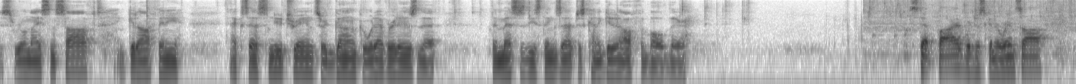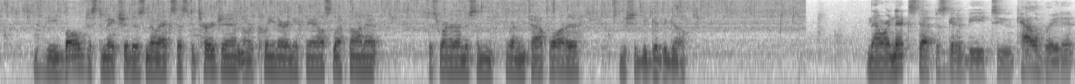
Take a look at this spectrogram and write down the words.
just real nice and soft and get off any excess nutrients or gunk or whatever it is that that messes these things up. Just kind of get it off the bulb there. Step five we're just going to rinse off the bulb just to make sure there's no excess detergent or cleaner or anything else left on it. Just run it under some running tap water you should be good to go now our next step is going to be to calibrate it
